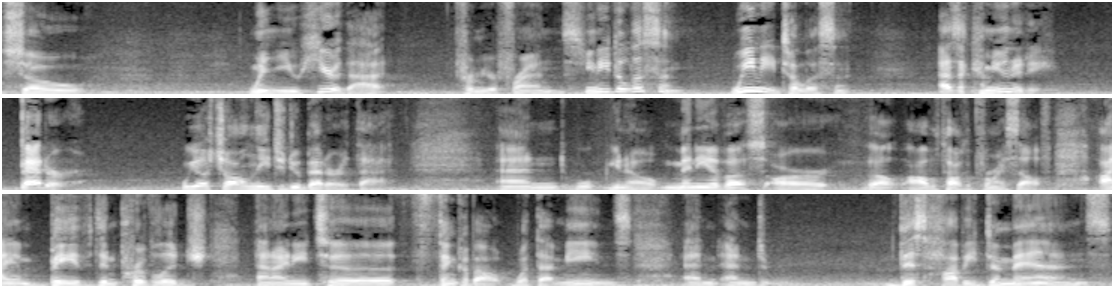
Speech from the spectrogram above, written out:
So when you hear that from your friends, you need to listen. We need to listen as a community better. We all need to do better at that. And, you know, many of us are, well, I'll talk for myself. I am bathed in privilege, and I need to think about what that means. And, and this hobby demands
